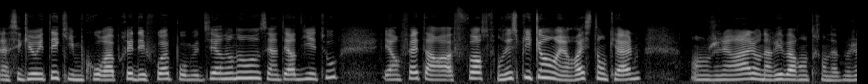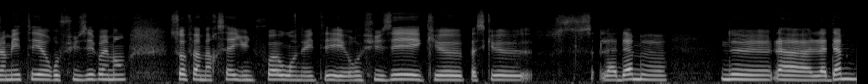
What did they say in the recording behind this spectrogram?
la sécurité qui me court après des fois pour me dire non, non, c'est interdit et tout. Et en fait, en expliquant et en restant calme, en général, on arrive à rentrer. On n'a jamais été refusé vraiment, sauf à Marseille une fois où on a été refusé que parce que la dame. Euh, la, dame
